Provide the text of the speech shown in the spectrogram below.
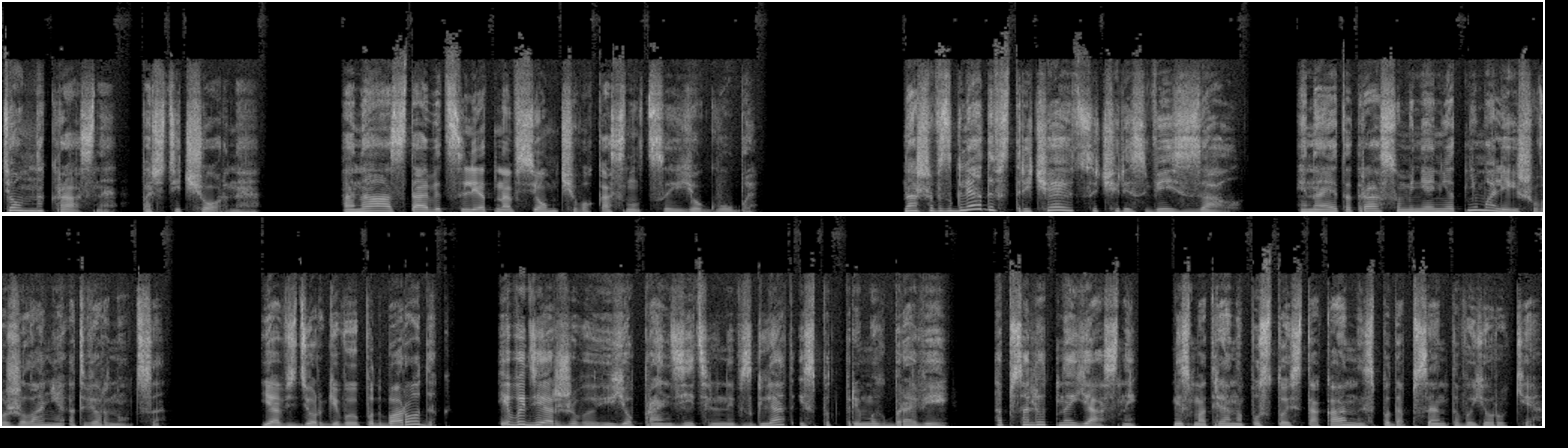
темно-красная, почти черная. Она оставит след на всем, чего коснутся ее губы. Наши взгляды встречаются через весь зал, и на этот раз у меня нет ни малейшего желания отвернуться. Я вздергиваю подбородок и выдерживаю ее пронзительный взгляд из-под прямых бровей, абсолютно ясный, несмотря на пустой стакан из-под абсента в ее руке.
